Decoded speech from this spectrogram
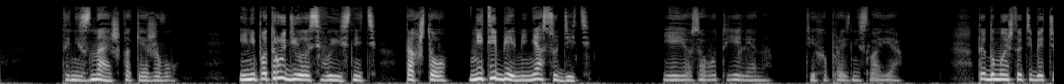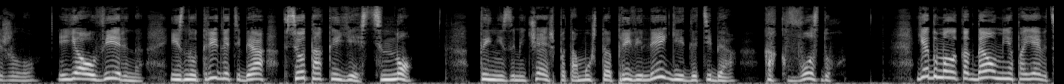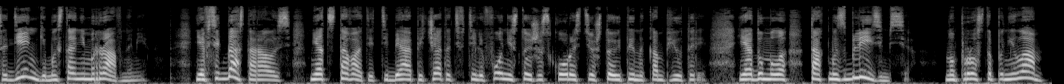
Ты не знаешь, как я живу. И не потрудилась выяснить, так что не тебе меня судить. Ее зовут Елена, — тихо произнесла я. Ты думаешь, что тебе тяжело. И я уверена, изнутри для тебя все так и есть. Но ты не замечаешь, потому что привилегии для тебя как воздух. Я думала, когда у меня появятся деньги, мы станем равными. Я всегда старалась не отставать от тебя, печатать в телефоне с той же скоростью, что и ты на компьютере. Я думала, так мы сблизимся. Но просто поняла,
